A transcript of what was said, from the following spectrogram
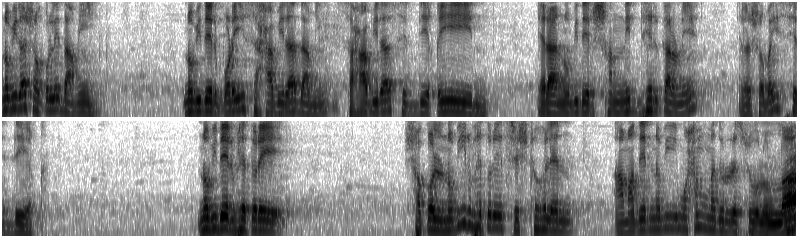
নবীরা সকলে দামি। নবীদের পরেই সাহাবিরা দামি। সাহাবিরা সিদ্দিকিন। এরা নবীদের সান্নিধ্যের কারণে এরা সবাই সিদ্দিক। নবীদের ভেতরে সকল নবীর ভেতরে শ্রেষ্ঠ হলেন আমাদের নবী মোহাম্মদুর রসুল্লাহ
